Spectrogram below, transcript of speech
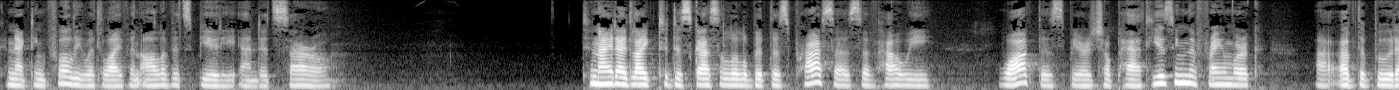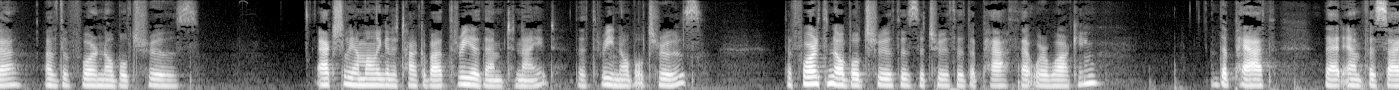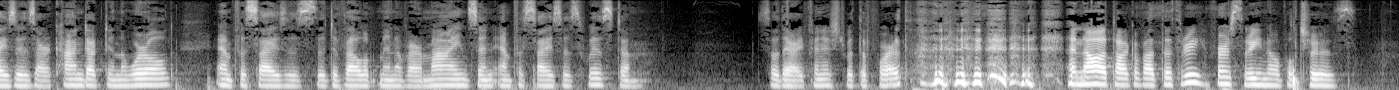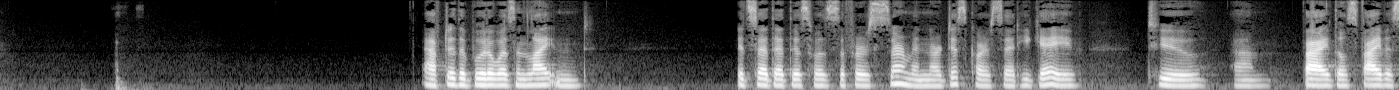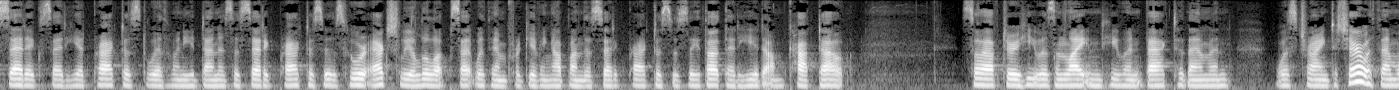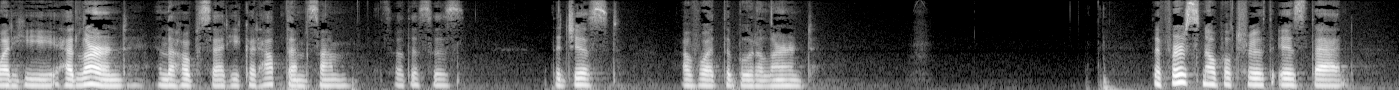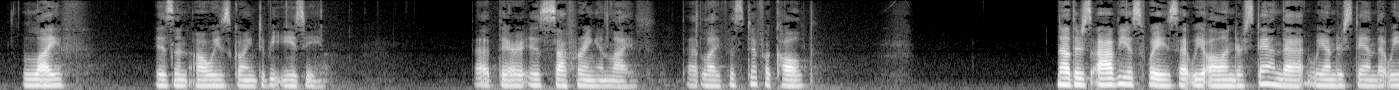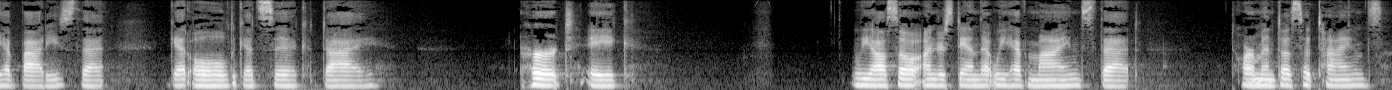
connecting fully with life in all of its beauty and its sorrow. Tonight, I'd like to discuss a little bit this process of how we walk this spiritual path using the framework uh, of the Buddha of the Four Noble Truths. Actually, I'm only going to talk about three of them tonight the three Noble Truths. The fourth Noble Truth is the truth of the path that we're walking, the path that emphasizes our conduct in the world, emphasizes the development of our minds, and emphasizes wisdom. So there, I finished with the fourth. and now I'll talk about the three first three noble truths. After the Buddha was enlightened, it said that this was the first sermon or discourse that he gave to um, five those five ascetics that he had practiced with when he had done his ascetic practices, who were actually a little upset with him for giving up on the ascetic practices. They thought that he had um, copped out. So after he was enlightened, he went back to them and was trying to share with them what he had learned in the hopes that he could help them some. So this is the gist of what the Buddha learned. The first noble truth is that life isn't always going to be easy, that there is suffering in life, that life is difficult now, there's obvious ways that we all understand that. We understand that we have bodies that get old, get sick, die, hurt, ache. We also understand that we have minds that torment us at times,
